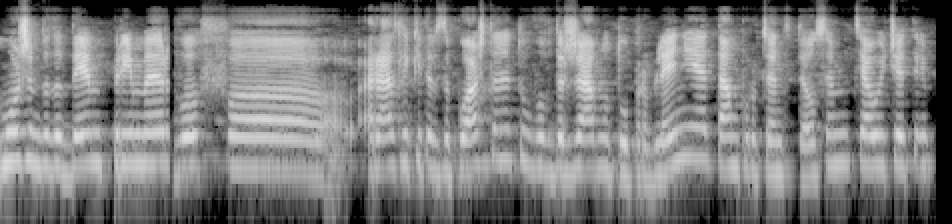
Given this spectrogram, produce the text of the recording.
Можем да дадем пример в а, разликите в заплащането в държавното управление. Там процентът е 8,4%,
